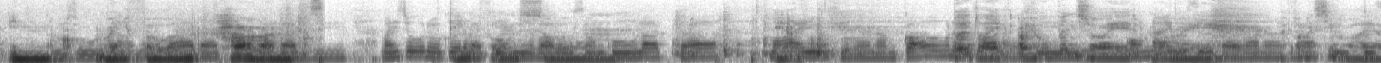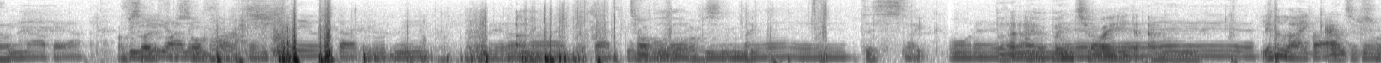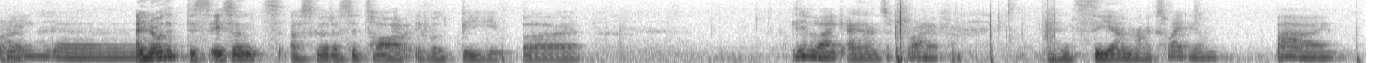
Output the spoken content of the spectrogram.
in my phone, haven't game phone, so yeah. But like, I hope you enjoyed my I've a while. I'm sorry for so much. Uh, trouble or some, like this like but I hope you enjoyed um, leave a like and subscribe. I know that this isn't as good as I thought it will be, but leave a like and subscribe. And see you on my next video. Bye.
